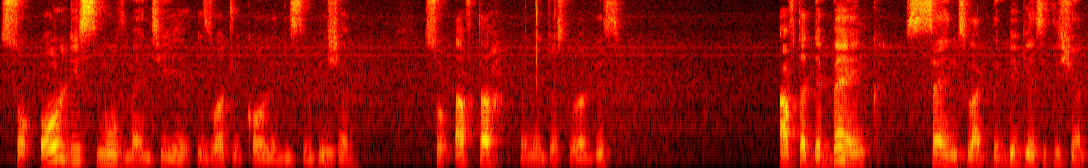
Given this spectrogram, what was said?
So all this movement here is what we call a distribution. So after, let me just do like this. After the bank sends, like the big institution,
